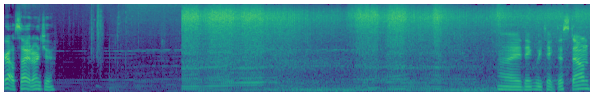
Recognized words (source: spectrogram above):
You're outside, aren't you? I think we take this down.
